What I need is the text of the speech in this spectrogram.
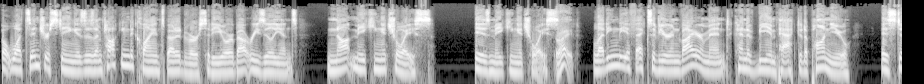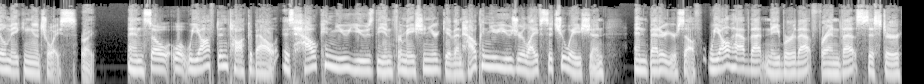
but what's interesting is, as I'm talking to clients about adversity or about resilience, not making a choice is making a choice. Right. Letting the effects of your environment kind of be impacted upon you is still making a choice. Right. And so what we often talk about is how can you use the information you're given? How can you use your life situation and better yourself? We all have that neighbor, that friend, that sister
